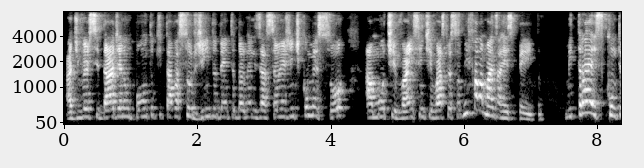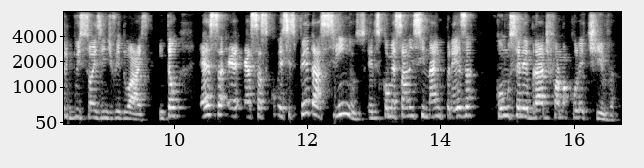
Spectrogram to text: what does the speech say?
a diversidade era um ponto que estava surgindo dentro da organização e a gente começou a motivar, incentivar as pessoas. Me fala mais a respeito, me traz contribuições individuais. Então, essa, é, essas, esses pedacinhos, eles começaram a ensinar a empresa como celebrar de forma coletiva.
